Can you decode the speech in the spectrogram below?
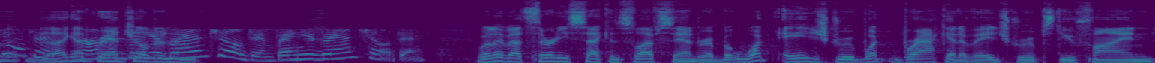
grandchildren. I got Come grandchildren. And do your grandchildren. Bring your grandchildren. We only about 30 seconds left, Sandra. But what age group, what bracket of age groups do you find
